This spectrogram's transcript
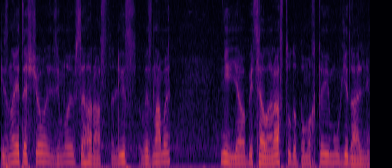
І знаєте що? Зі мною все гаразд. Ліс, ви з нами? Ні, я обіцяла Расту допомогти йому в їдальні.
